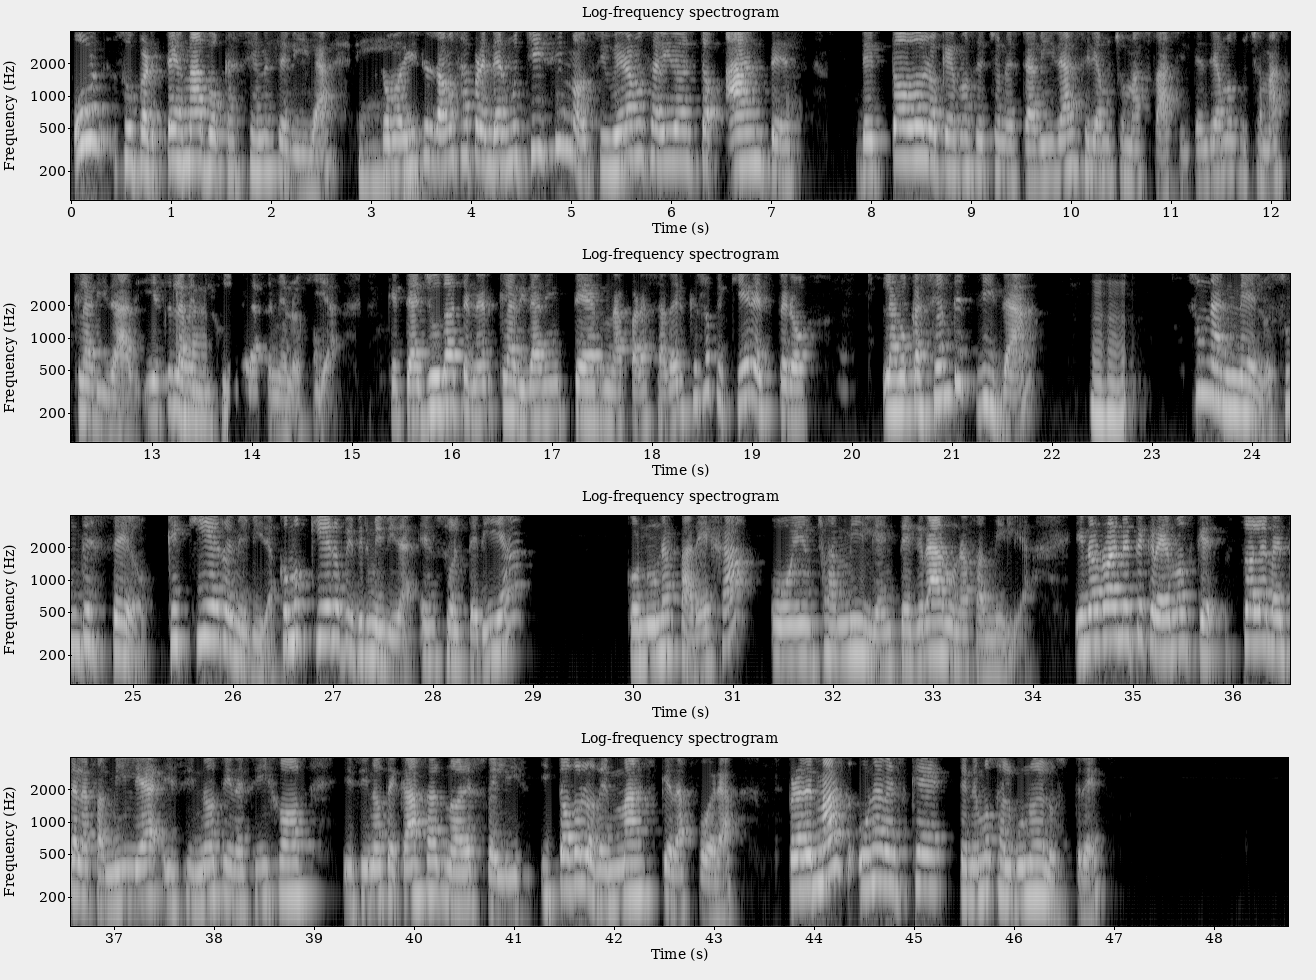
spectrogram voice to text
Un súper tema, vocaciones de vida. Como dices, vamos a aprender muchísimo. Si hubiéramos sabido esto antes de todo lo que hemos hecho en nuestra vida, sería mucho más fácil, tendríamos mucha más claridad. Y esa es la bendición de la semiología, que te ayuda a tener claridad interna para saber qué es lo que quieres, pero la vocación de vida es un anhelo, es un deseo. ¿Qué quiero en mi vida? ¿Cómo quiero vivir mi vida? ¿En soltería? ¿Con una pareja? ¿O en familia? Integrar una familia. Y normalmente creemos que solamente la familia y si no tienes hijos y si no te casas no eres feliz y todo lo demás queda fuera. Pero además, una vez que tenemos alguno de los tres,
